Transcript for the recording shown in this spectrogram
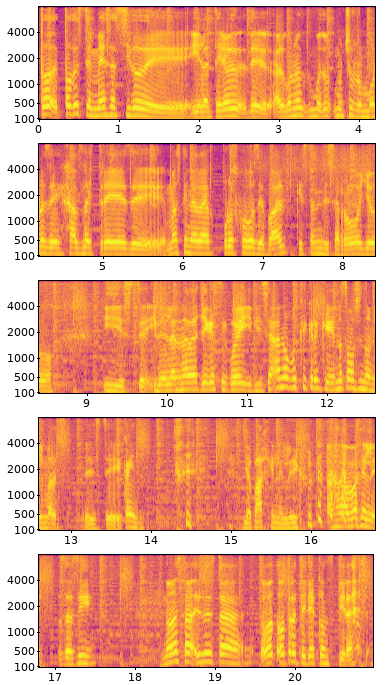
todo, todo este mes ha sido de, y el anterior, de algunos, mu- muchos rumores de Half-Life 3, de, más que nada, puros juegos de Valve que están en desarrollo. Y este, y de la nada llega este güey y dice, ah, no, pues, ¿qué creen que no estamos haciendo ni madres? Este, cállense. Ya bájenle, le dijo. Ajá, bájenle. O sea, sí. No, está, eso está. o- otra teoría conspiración.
